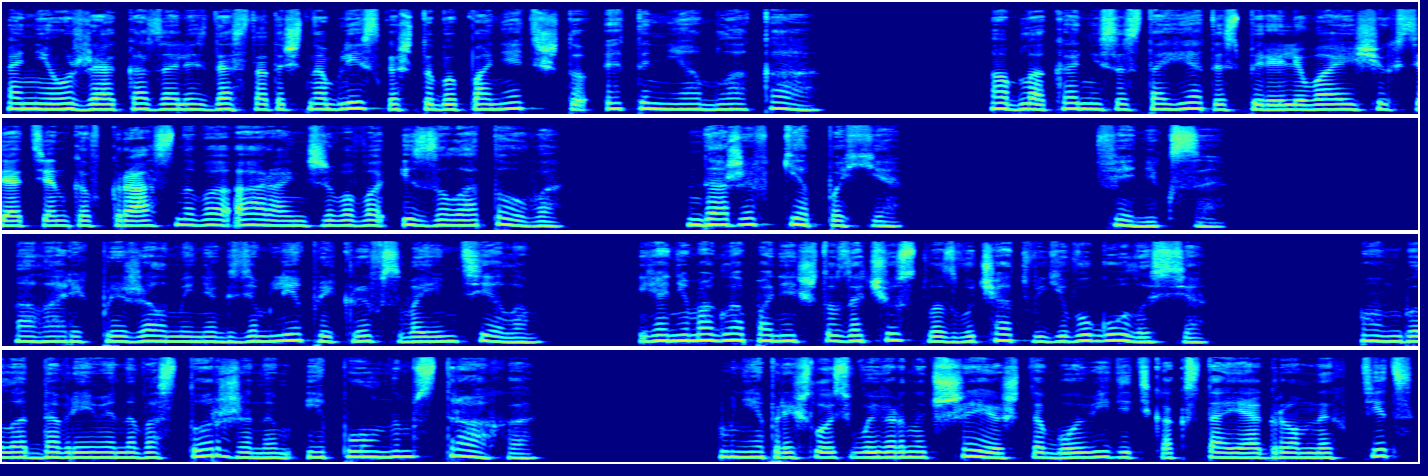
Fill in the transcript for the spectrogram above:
Они уже оказались достаточно близко, чтобы понять, что это не облака. Облака не состоят из переливающихся оттенков красного, оранжевого и золотого. Даже в кепахе. Фениксы. Аларик прижал меня к земле, прикрыв своим телом. Я не могла понять, что за чувства звучат в его голосе. Он был одновременно восторженным и полным страха. Мне пришлось вывернуть шею, чтобы увидеть, как стая огромных птиц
